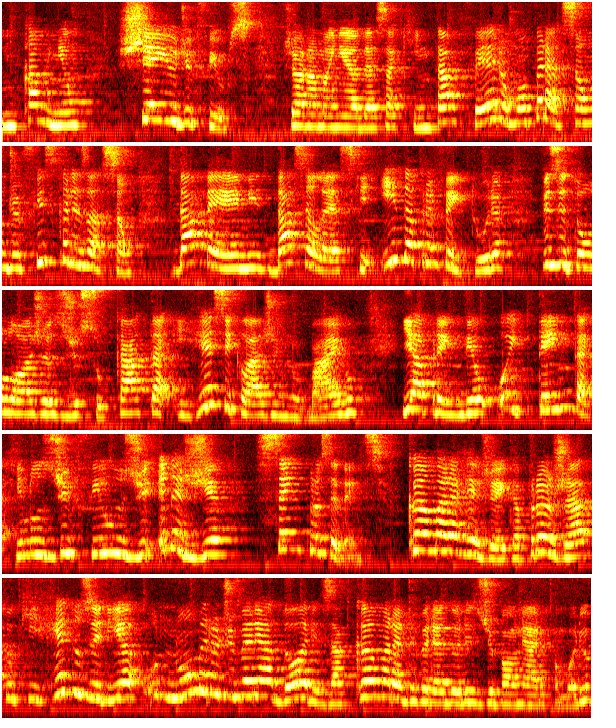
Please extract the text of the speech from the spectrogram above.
um caminhão cheio de fios. Já na manhã dessa quinta-feira, uma operação de fiscalização da PM, da Celesc e da Prefeitura visitou lojas de sucata e reciclagem no bairro e apreendeu 80 quilos de fios de energia sem procedência. Câmara rejeita projeto que reduziria o número de vereadores. A Câmara de Vereadores de Balneário Camboriú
